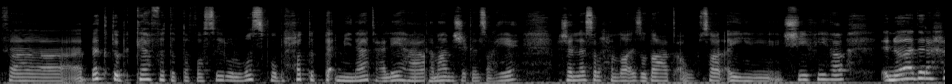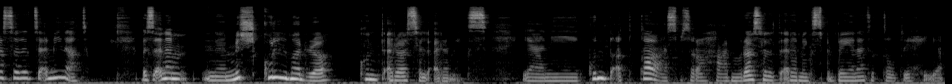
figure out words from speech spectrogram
فبكتب كافة التفاصيل والوصف وبحط التأمينات عليها كمان بشكل صحيح عشان لا سمح الله إذا ضاعت أو صار أي شيء فيها إنه أقدر أحصل التأمينات. بس أنا مش كل مرة كنت أراسل أرامكس يعني كنت أتقاعس بصراحة عن مراسلة أرامكس بالبيانات التوضيحية.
